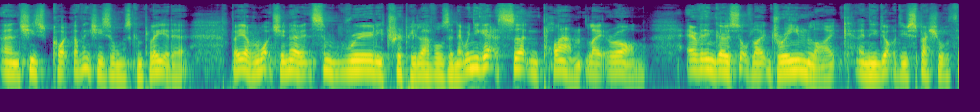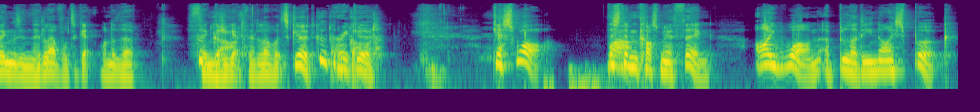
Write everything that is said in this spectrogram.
and she's quite. I think she's almost completed it. But yeah, what you know, it's some really trippy levels in it. When you get a certain plant later on, everything goes sort of like dreamlike, and you got to do special things in the level to get one of the things you get to the level. It's good, good very God. good. Guess what? This didn't cost me a thing. I won a bloody nice book.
